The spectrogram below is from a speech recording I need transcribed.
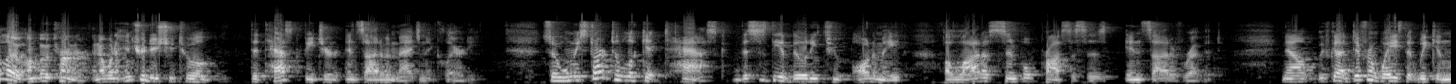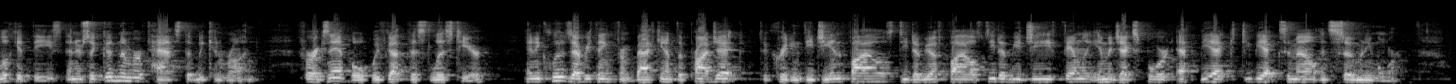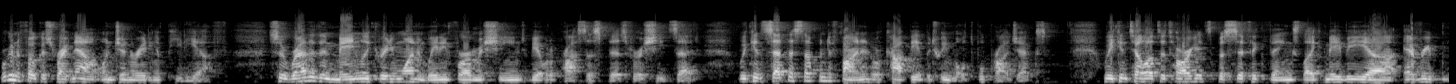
Hello, I'm Bo Turner, and I want to introduce you to a, the task feature inside of IMAGINiT Clarity. So when we start to look at task, this is the ability to automate a lot of simple processes inside of Revit. Now, we've got different ways that we can look at these, and there's a good number of tasks that we can run. For example, we've got this list here, and includes everything from backing up the project to creating DGN files, DWF files, DWG, family image export, FBX, DBXML, and so many more. We're going to focus right now on generating a PDF. So rather than manually creating one and waiting for our machine to be able to process this for a sheet set, we can set this up and define it or copy it between multiple projects. We can tell it to target specific things like maybe uh, every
